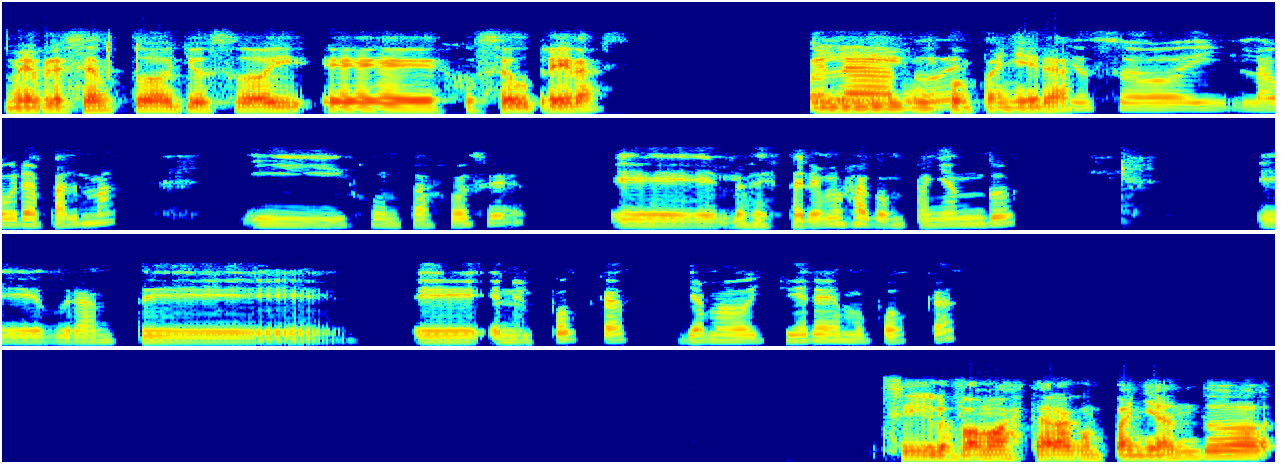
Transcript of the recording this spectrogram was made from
Me presento, yo soy eh, José Utreras Hola y mi compañera, yo soy Laura Palma y junto a José eh, los estaremos acompañando durante en el podcast llamado Yo era Emo Podcast. Sí, los vamos a estar acompañando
